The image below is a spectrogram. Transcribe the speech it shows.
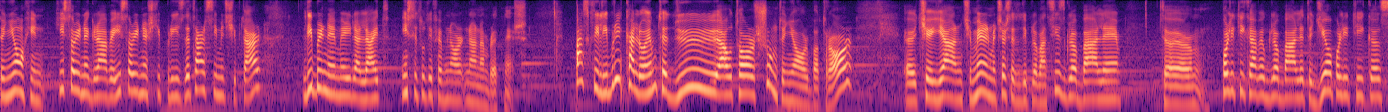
të njohin historinë e grave, historinë e Shqipërisë dhe të arsimit shqiptar, Librin e Merila Lajt, Instituti Femnor Nana Mbretneshë. Pas këtij libri, kalojmë te dy autorë shumë të njohur botëror, që janë, që merren me çështje të diplomacisë globale, të politikave globale, të gjeopolitikës,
